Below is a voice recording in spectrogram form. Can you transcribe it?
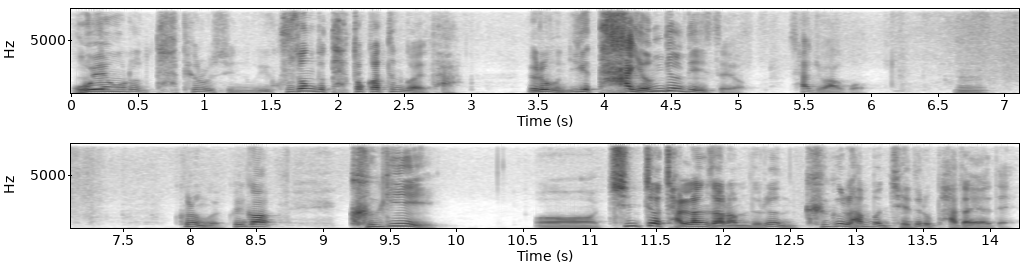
오행으로도 다 표현할 수 있는 거. 이 구성도 다 똑같은 거예요, 다. 여러분, 이게 다 연결돼 있어요. 사주하고. 음. 그런 거예요. 그러니까, 극이, 어, 진짜 잘난 사람들은 극을 한번 제대로 받아야 돼.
